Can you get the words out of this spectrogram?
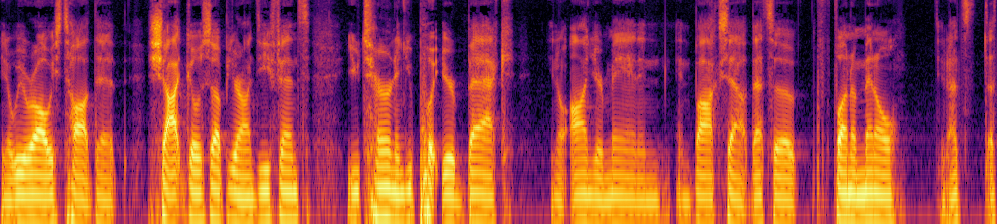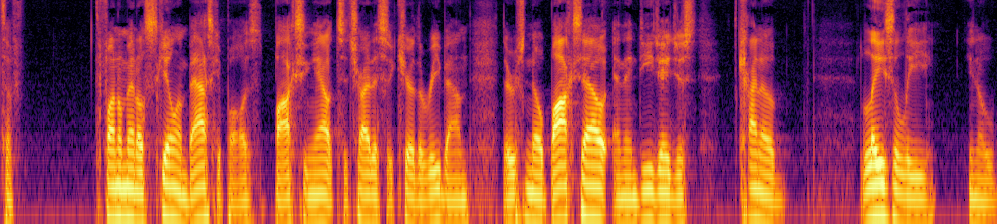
you know, we were always taught that shot goes up, you're on defense, you turn and you put your back, you know, on your man and, and box out. That's a fundamental, you know, that's that's a fundamental skill in basketball is boxing out to try to secure the rebound. There's no box out, and then DJ just kind of lazily, you know,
